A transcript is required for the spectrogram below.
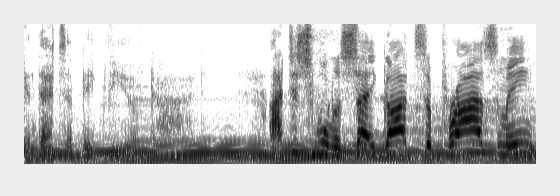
And that's a big view of God. I just want to say, God surprised me.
